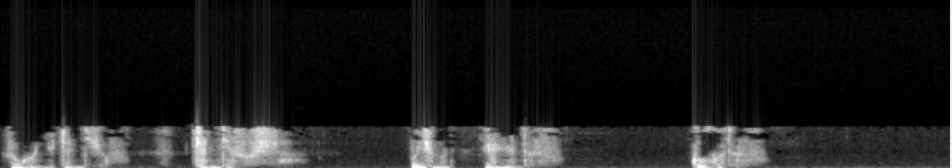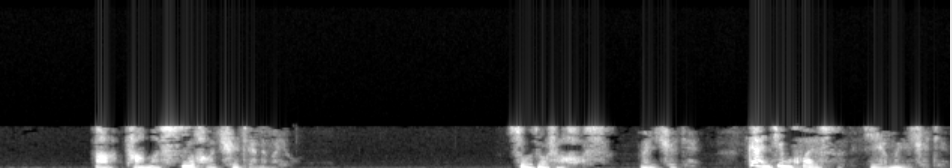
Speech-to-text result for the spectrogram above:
如果你真的学佛，真的如是啊？为什么呢？人人都是佛，个个都是啊！他们丝毫缺点都没有。做多少好事没缺点，干尽坏事也没有缺点，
